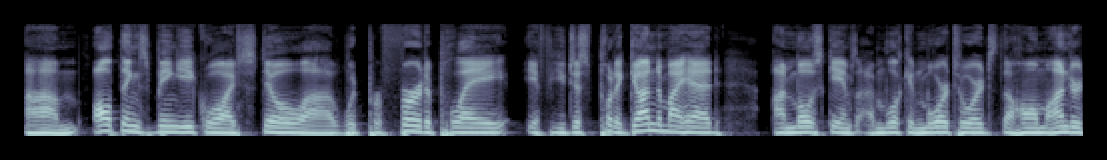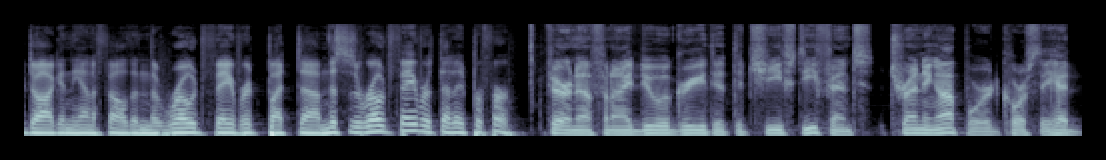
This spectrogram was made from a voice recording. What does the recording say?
Um, all things being equal, I still uh, would prefer to play. If you just put a gun to my head on most games, I'm looking more towards the home underdog in the NFL than the road favorite. But um, this is a road favorite that I prefer. Fair enough, and I do agree that the Chiefs' defense trending upward. Of course, they had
